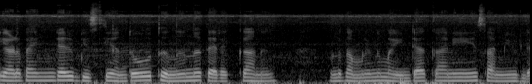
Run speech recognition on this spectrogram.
ഇയാൾ ഭയങ്കര ബിസി എന്തോ തിന്നുന്ന തിരക്കാണ്. അതുകൊണ്ട് നമ്മളിന്ന് മൈൻഡാക്കാനേ സമയമില്ല.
